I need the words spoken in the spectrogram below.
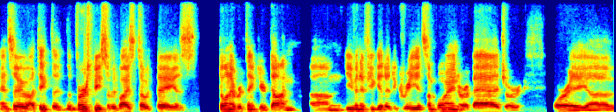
And so I think the, the first piece of advice I would say is don't ever think you're done. Um, even if you get a degree at some point or a badge or or a uh,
